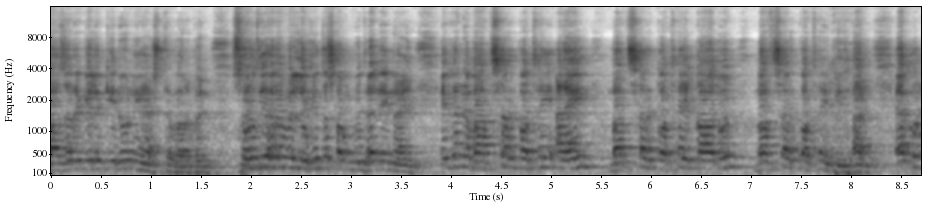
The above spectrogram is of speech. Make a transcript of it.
বাজারে গেলে কিনেও নিয়ে আসতে পারবেন। সৌদি আরবের লিখিত সংবিধানই নাই। এখানে বাদশার কথাই আইন, বাদশার কথাই কানুন, বাদশার কথাই বিধান। এখন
